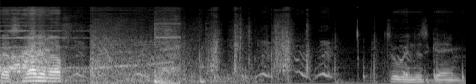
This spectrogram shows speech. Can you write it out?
that's not enough to win this game.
